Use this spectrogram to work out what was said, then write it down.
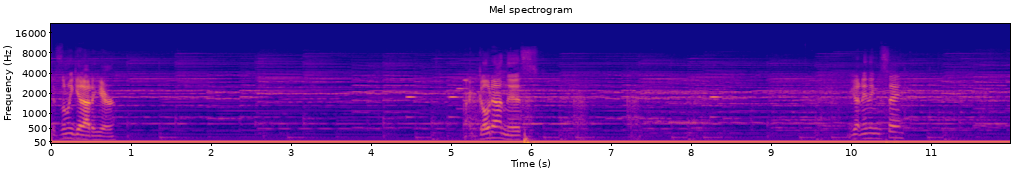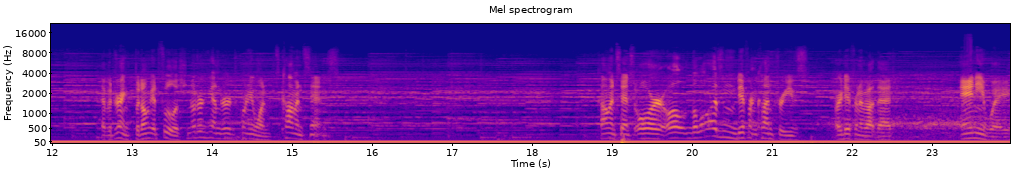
Just let me get out of here. Alright, go down this. You got anything to say? Have a drink, but don't get foolish. No drinking under 21. It's common sense. Common sense, or, well, the laws in different countries are different about that. Anyway,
